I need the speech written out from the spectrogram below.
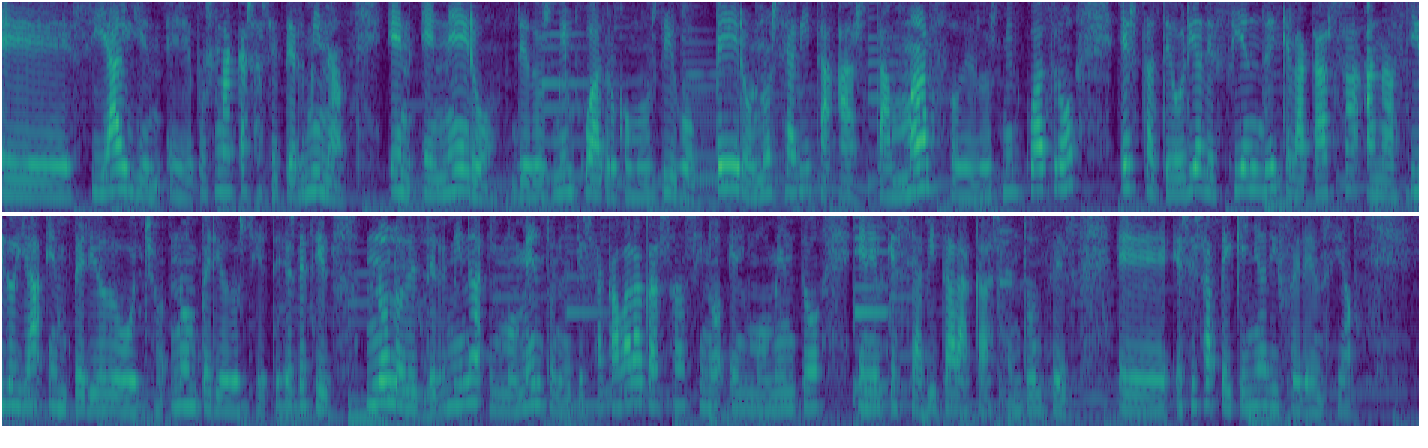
eh, si alguien, eh, pues una casa se termina en enero de 2004, como os digo, pero no se habita hasta marzo de 2004, esta teoría defiende que la casa ha nacido ya en periodo 8, no en periodo 7. Es decir, no lo determina el momento en el que se acaba la casa, sino el momento en el que se habita la casa. Entonces, eh, es esa pequeña diferencia.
